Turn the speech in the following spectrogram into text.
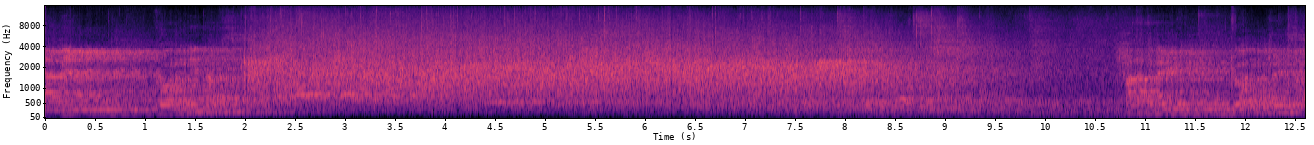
Damian Corneta. Patrick Gorgesa.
